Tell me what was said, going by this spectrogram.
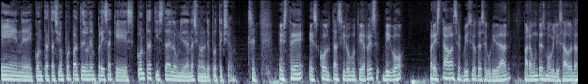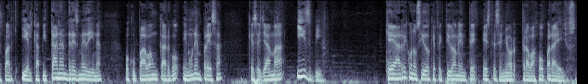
en eh, contratación por parte de una empresa que es contratista de la Unidad Nacional de Protección. Sí, este escolta Ciro Gutiérrez, digo, prestaba servicios de seguridad para un desmovilizado de las FARC y el capitán Andrés Medina ocupaba un cargo en una empresa que se llama ISBI, que ha reconocido que efectivamente este señor trabajó para ellos.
